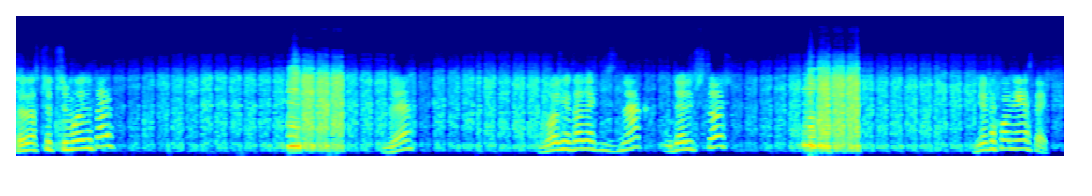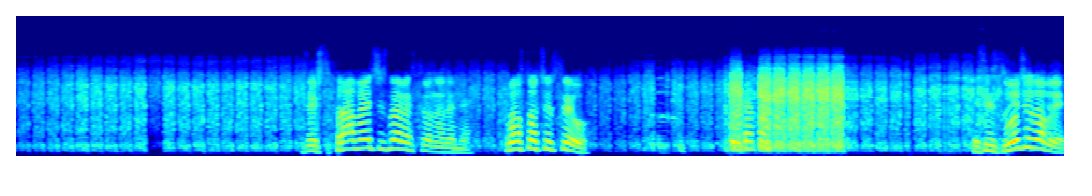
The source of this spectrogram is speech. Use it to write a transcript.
To nas przetrzymuje tutaj? Nie? A możesz dać jakiś znak? Uderzyć w coś? Gdzie dokładnie jesteś? Jesteś z prawej czy z lewej strony ode mnie? Prosto czy z tyłu? Jesteś zły czy dobry?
